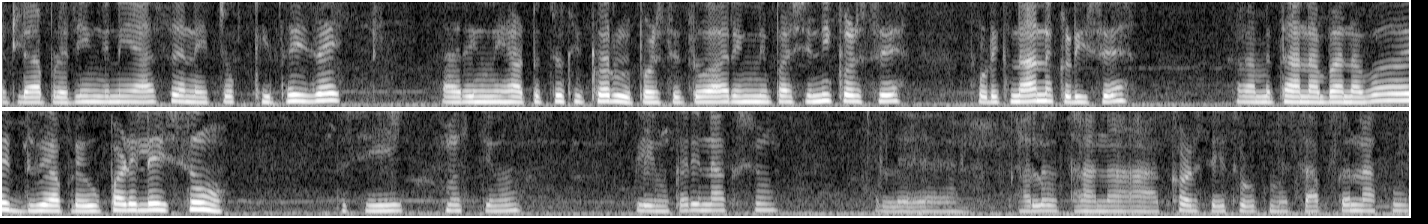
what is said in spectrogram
એટલે આપણે રીંગની આ છે ને ચોખ્ખી થઈ જાય. આ રીંગની હાટું ચોખ્ખી કરવી પડશે તો આ રીંગની પાછી નીકળશે. થોડીક નાનકડી છે. અને અમે થાના બાના બધું આપણે ઉપાડી લઈશું. પછી મસ્તીનું ક્લીન કરી નાખશું. એટલે હાલો થાના ખડશે એ થોડુંક મેં સાફ કરી નાખું.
